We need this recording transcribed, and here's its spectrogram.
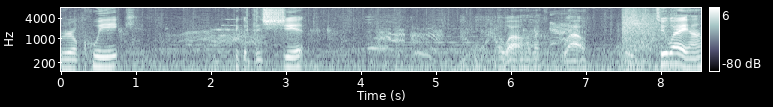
real quick. Pick up this shit. Oh wow, wow. Two way, huh?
